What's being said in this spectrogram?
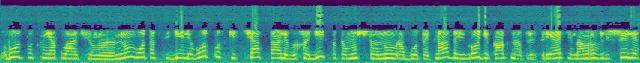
в отпуск неоплачиваемый. Ну вот отсидели в отпуске, сейчас стали выходить, потому что, ну, работать надо, и вроде как на предприятии нам разрешили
